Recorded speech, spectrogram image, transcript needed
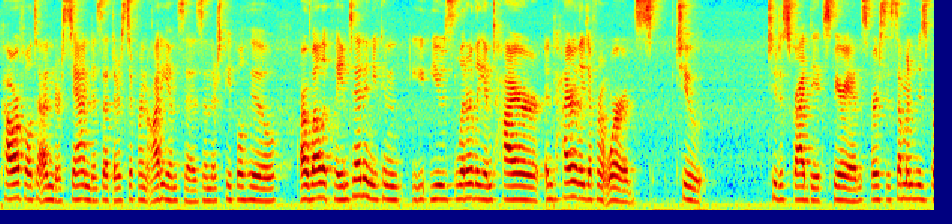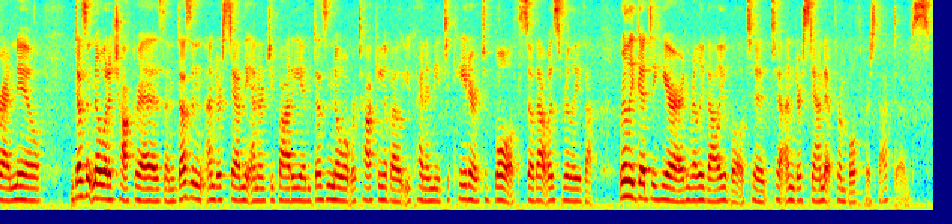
powerful to understand is that there's different audiences and there's people who are well acquainted and you can use literally entire entirely different words to to describe the experience versus someone who's brand new doesn't know what a chakra is and doesn't understand the energy body and doesn't know what we're talking about you kind of need to cater to both so that was really really good to hear and really valuable to to understand it from both perspectives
